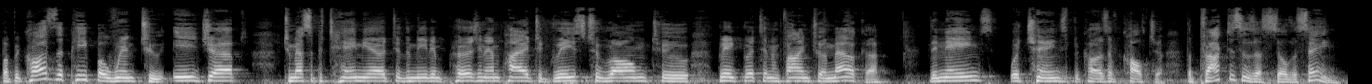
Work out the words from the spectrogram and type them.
but because the people went to Egypt, to Mesopotamia, to the Median Persian Empire, to Greece, to Rome, to Great Britain, and finally to America, the names were changed because of culture. The practices are still the same.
